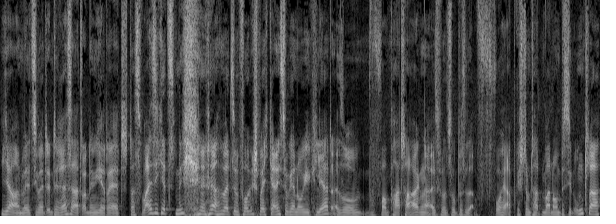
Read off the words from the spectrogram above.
Ja, und wenn jetzt jemand Interesse hat an dem Gerät, das weiß ich jetzt nicht, haben wir jetzt im Vorgespräch gar nicht so genau geklärt. Also vor ein paar Tagen, als wir uns so ein bisschen vorher abgestimmt hatten, war noch ein bisschen unklar,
